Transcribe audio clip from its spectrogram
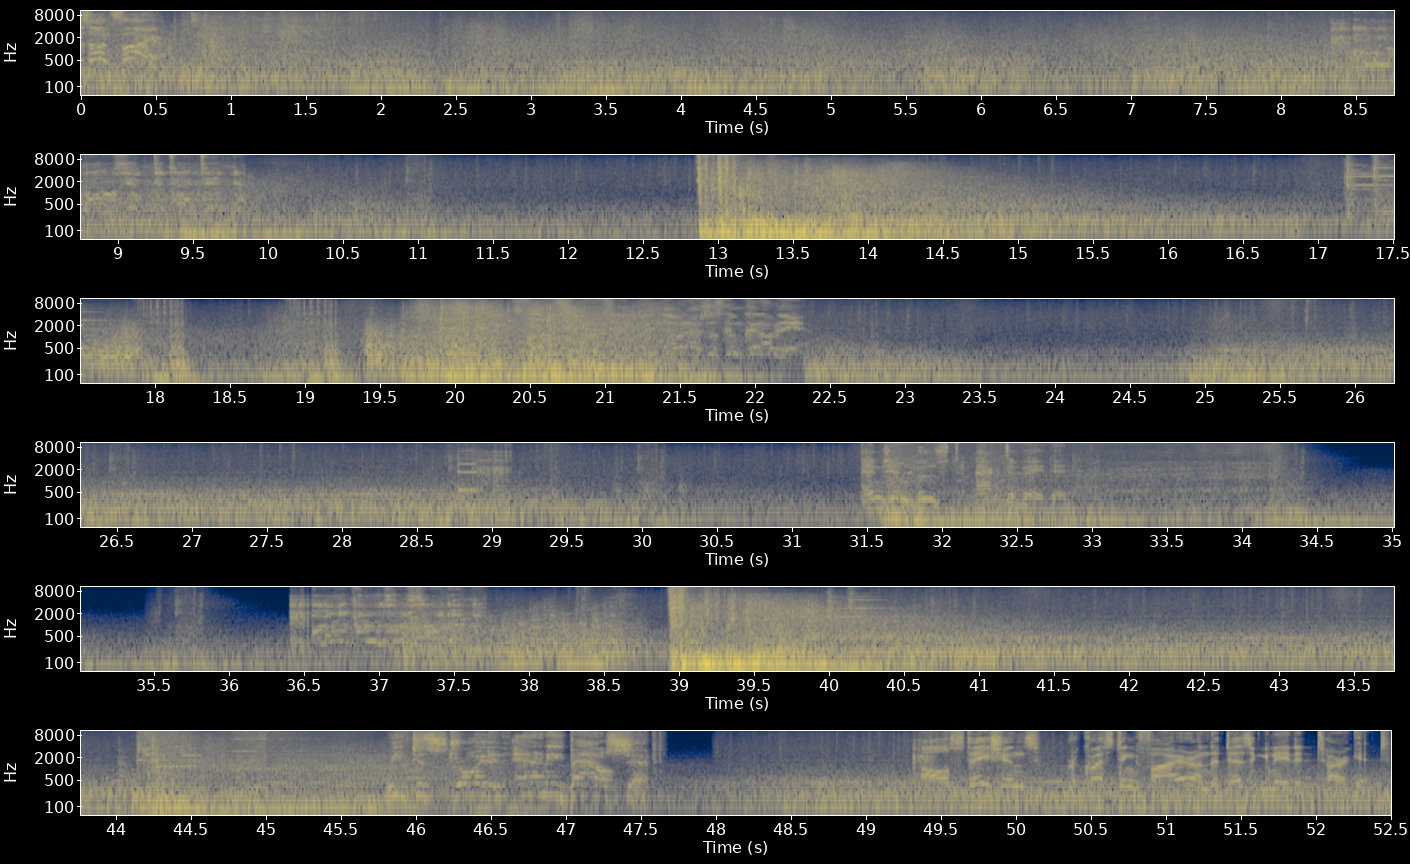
is on fire! Activated. Enemy cruiser sighted. We've destroyed an enemy battleship. All stations requesting fire on the designated target.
